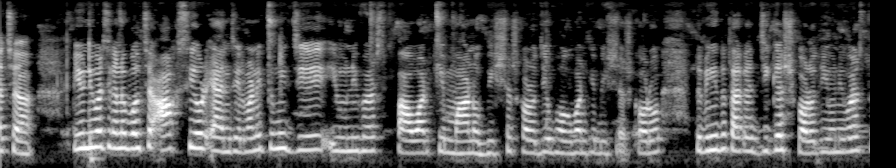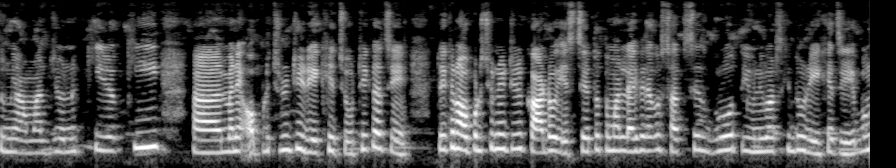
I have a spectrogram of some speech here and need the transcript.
আচ্ছা ইউনিভার্স এখানে বলছে আক্স ইওর অ্যাঞ্জেল মানে তুমি যে ইউনিভার্স পাওয়ারকে মানো, বিশ্বাস করো, যে ভগবানকে বিশ্বাস করো, তুমি কিন্তু তাকে জিজ্ঞেস করো যে ইউনিভার্স তুমি আমার জন্য কী কী মানে অপরচুনিটি রেখেছো? ঠিক আছে? তো এখানে অপরচুনিটির কার্ডও এসছে। তো তোমার লাইফে দেখো সাকসেস গ্রোথ ইউনিভার্স কিন্তু রেখেছে এবং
